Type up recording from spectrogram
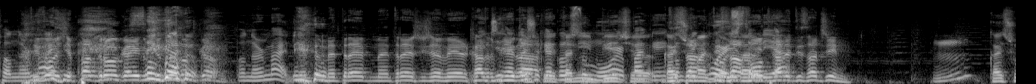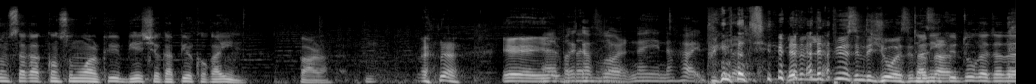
Po normal. Ti thua që pa droga ai nuk do të kishte. Po normal. Me tre me tre shishe verë, katër birra. Gjithë ato që ka konsumuar pak e ka shumë alkool historia. Ka disa xhin. Hm? Ka shumë sa ka konsumuar ky bie që ka pirë kokainë para. E, e, e, po ka flor, na jeni në haj për të gjithë. Le të le të pyesim dëgjuesit, tani ky duket edhe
